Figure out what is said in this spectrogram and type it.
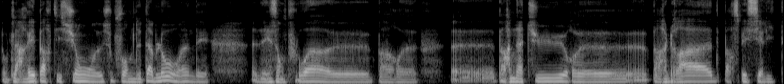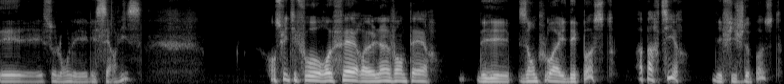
donc la répartition sous forme de tableau hein, des, emplois par, par nature, par grade, par spécialité selon les, services. Ensuite, il faut refaire l'inventaire des emplois et des postes à partir des fiches de poste.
